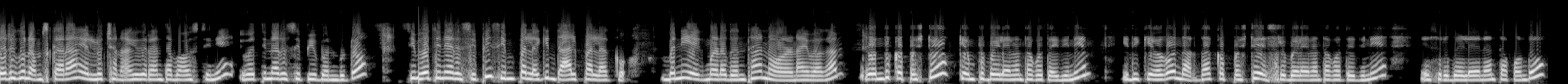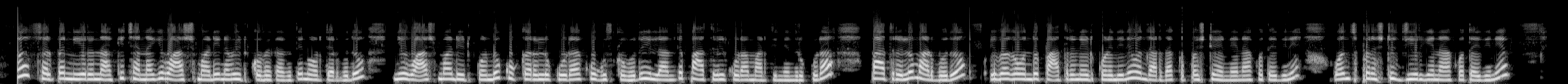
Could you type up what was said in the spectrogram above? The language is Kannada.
ಎಲ್ಲರಿಗೂ ನಮಸ್ಕಾರ. ಎಲ್ಲರೂ ಚೆನ್ನಾಗಿದ್ದೀರಾ ಅಂತ ಭಾವಿಸ್ತೀನಿ. ಇವತ್ತಿನ ರೆಸಿಪಿ ಬಂದ್ಬಿಟ್ಟು ಇವತ್ತಿನ ರೆಸಿಪಿ ಸಿಂಪಲ್ ಆಗಿ ದಾಲ್ ಪಾಲಕ್. ಬನ್ನಿ ಹೇಗ್ ಮಾಡೋದು ಅಂತ ನೋಡೋಣ ಇವಾಗ. ಒಂದು ಕಪ್ ಅಷ್ಟು ಕೆಂಪು ಬೇಳೆನ ತಗೋತಾ ಇದ್ದೀನಿ. ಇದಕ್ಕೆ ಇವಾಗ ಒಂದು ಅರ್ಧ ಕಪ್ ಅಷ್ಟು ಹೆಸರು ಬೇಳೆನ ತಗೋತಾ ಇದ್ದೀನಿ. ಹೆಸರು ಬೇಳೆನ ತಗೊಂಡು ಸ್ವಲ್ಪ ನೀರನ್ನ ಹಾಕಿ ಚೆನ್ನಾಗಿ ವಾಶ್ ಮಾಡಿ ನಾವು ಇಟ್ಕೋಬೇಕಾಗುತ್ತೆ. ನೋಡ್ತಾ ಇರ್ಬೋದು. ನೀವು ವಾಶ್ ಮಾಡಿ ಇಟ್ಕೊಂಡು ಕುಕ್ಕರ್ ಅಲ್ಲೂ ಕೂಡ ಕೂಗಿಸ್ಕೋಬಹುದು ಇಲ್ಲ ಅಂದ್ರೆ ಪಾತ್ರೆಯಲ್ಲಿ ಕೂಡ ಮಾಡ್ತೀನಿ ಅಂದ್ರೂ ಕೂಡ ಪಾತ್ರೆಯಲ್ಲೂ ಮಾಡ್ಬೋದು. ಇವಾಗ ಒಂದು ಪಾತ್ರೆನ ಇಟ್ಕೊಂಡಿದ್ದೀನಿ. ಒಂದು ಅರ್ಧ ಕಪ್ ಅಷ್ಟು ಎಣ್ಣೆನ ಹಾಕೋತಾ ಇದ್ದೀನಿ. ಒಂದ್ ಸ್ಪೂನ್ ಅಷ್ಟು ಜೀರಿಗೆನ ಹಾಕೋತಾ ಇದ್ದೀನಿ.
